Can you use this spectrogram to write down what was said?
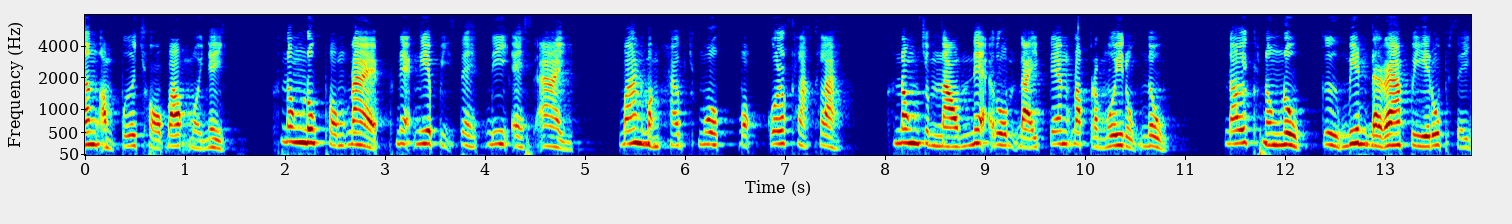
នឹងអំពើឆបោកមួយនេះក្នុងនោះផងដែរភ្នាក់ងារពិសេស DSI បានបង្ហើបឈ្មោះបុគ្គលខ្លះៗក្នុងចំណោមអ្នករួមដៃទាំង16រូបនោះដោយក្នុងនោះគឺមានតារាពីររូបផ្សេង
